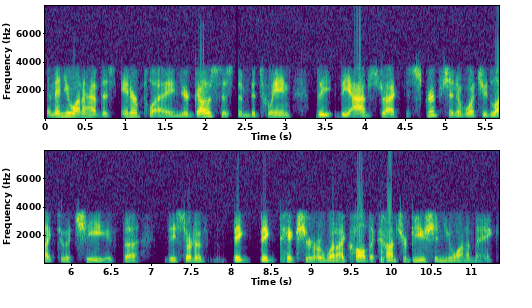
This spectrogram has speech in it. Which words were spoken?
And then you want to have this interplay in your go system between the, the abstract description of what you'd like to achieve, the, the sort of big, big picture, or what I call the contribution you want to make,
